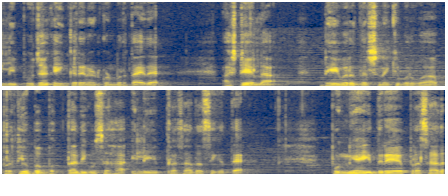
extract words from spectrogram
ಇಲ್ಲಿ ಪೂಜಾ ಕೈಂಕರ್ಯ ನಡ್ಕೊಂಡು ಬರ್ತಾ ಇದೆ. ಅಷ್ಟೇ ಅಲ್ಲ ದೇವರ ದರ್ಶನಕ್ಕೆ ಬರುವ ಪ್ರತಿಯೊಬ್ಬ ಭಕ್ತಾದಿಗೂ ಸಹ ಇಲ್ಲಿ ಪ್ರಸಾದ ಸಿಗುತ್ತೆ. ಪುಣ್ಯ ಇದ್ದರೆ ಪ್ರಸಾದ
